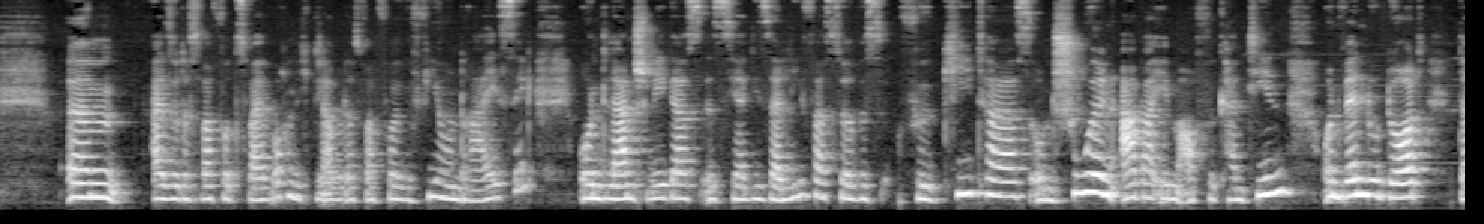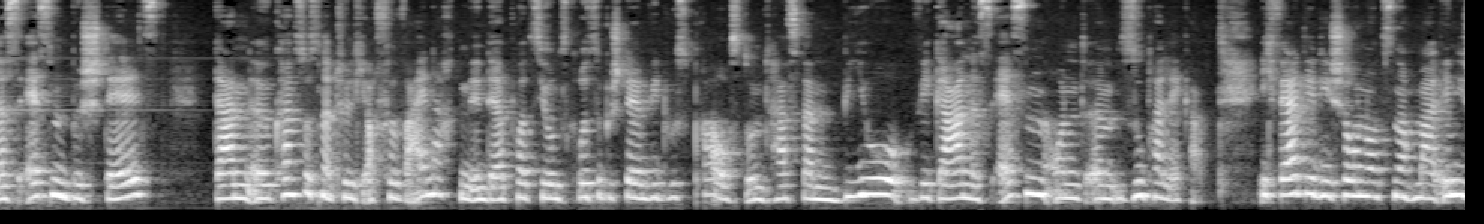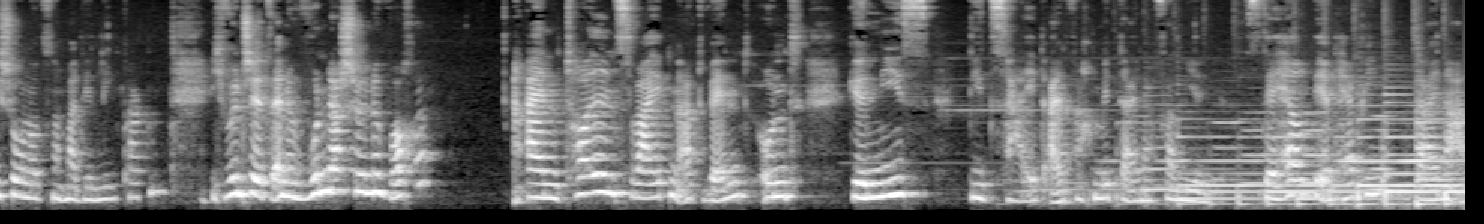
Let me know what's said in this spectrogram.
Ähm, also das war vor zwei Wochen, ich glaube, das war Folge 34. Und Lunch Vegas ist ja dieser Lieferservice für Kitas und Schulen, aber eben auch für Kantinen. Und wenn du dort das Essen bestellst, dann äh, kannst du es natürlich auch für Weihnachten in der Portionsgröße bestellen, wie du es brauchst und hast dann bio-veganes Essen und ähm, super lecker. Ich werde dir die Shownotes noch mal in die Shownotes noch mal den Link packen. Ich wünsche jetzt eine wunderschöne Woche, einen tollen zweiten Advent und genieß die Zeit einfach mit deiner Familie. Stay healthy and happy, deine Anna.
